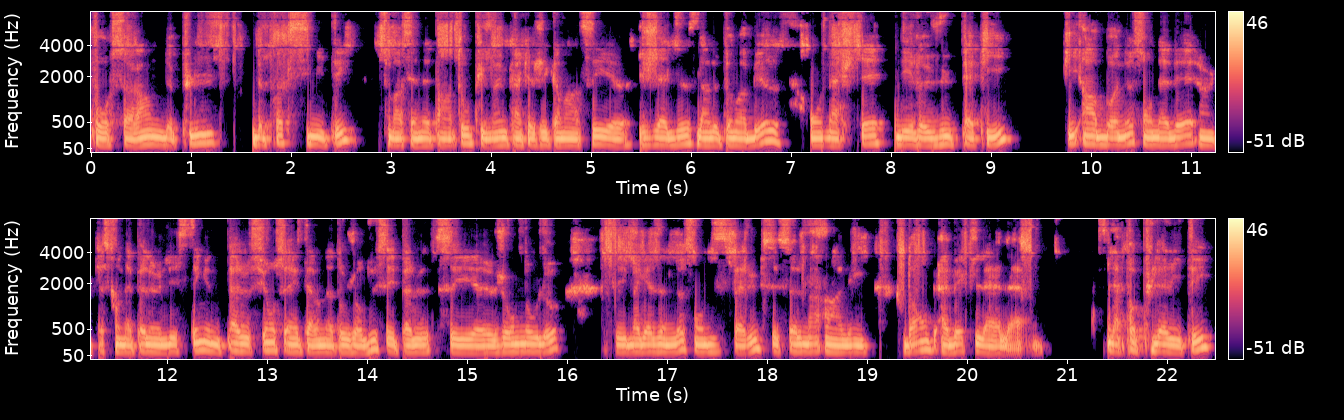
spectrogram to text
pour se rendre de plus de proximité tu mentionnais tantôt, puis même quand j'ai commencé euh, jadis dans l'automobile, on achetait des revues papier, puis en bonus, on avait un qu'est-ce qu'on appelle un listing, une parution sur Internet. Aujourd'hui, ces, euh, journaux-là, ces magazines-là sont disparus, puis c'est seulement en ligne. Donc, avec la, la, la popularité,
